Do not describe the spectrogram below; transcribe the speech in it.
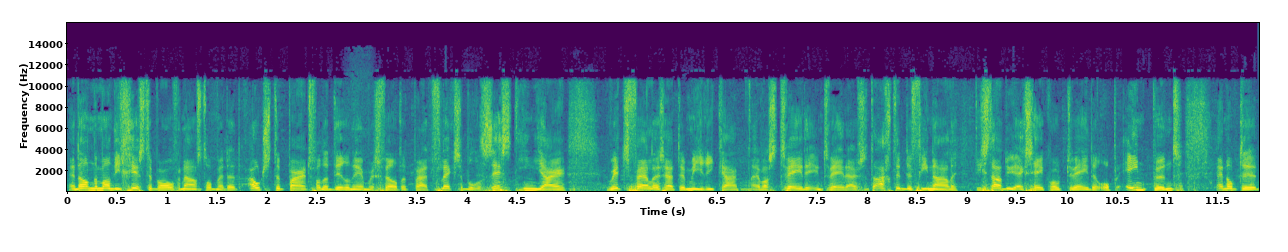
En dan de man die gisteren bovenaan stond met het oudste paard van het deelnemersveld. Het paard Flexible, 16 jaar. Rich Fellas uit Amerika. Hij was tweede in 2008 in de finale. Die staat nu ex tweede op één punt. En op de,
